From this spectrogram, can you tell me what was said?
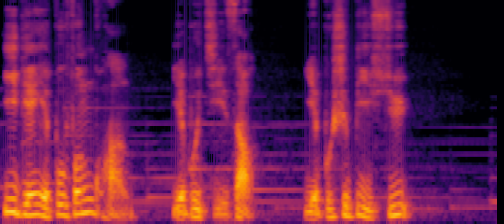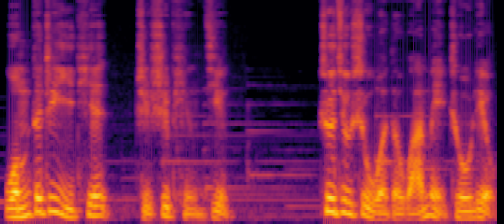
一点也不疯狂，也不急躁，也不是必须。我们的这一天只是平静，这就是我的完美周六。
